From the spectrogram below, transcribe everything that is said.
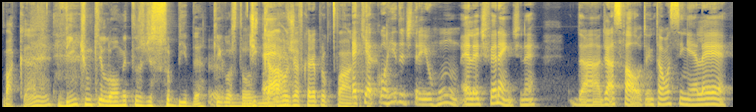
Bacana, hein? 21 quilômetros de subida. Que gostoso. De né? carro eu já ficaria preocupado. É que a corrida de trail run, ela é diferente, né? Da, de asfalto. Então, assim, ela é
